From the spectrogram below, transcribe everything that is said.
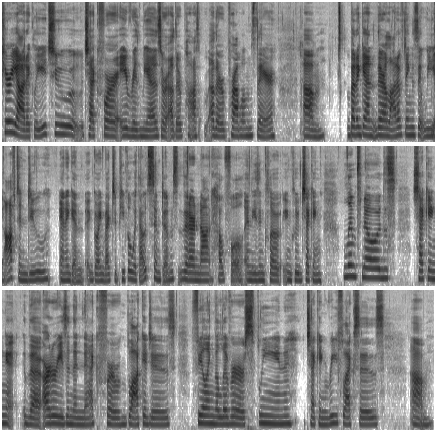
periodically to check for arrhythmias or other pos- other problems there. Um, but again, there are a lot of things that we often do, and again, going back to people without symptoms that are not helpful, and these include include checking lymph nodes, checking the arteries in the neck for blockages, feeling the liver or spleen, checking reflexes. Um,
